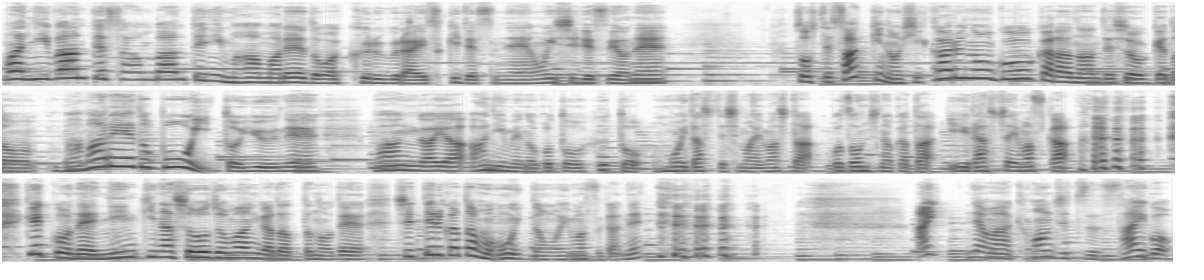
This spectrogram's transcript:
まあ2番手3番手にマーマレードは来るぐらい好きですね。美味しいですよね。そしてさっきの光の号からなんでしょうけどママレードボーイというね漫画やアニメのことをふと思い出してしまいました。ご存知の方いらっしゃいますか？結構ね人気な少女漫画だったので知ってる方も多いと思いますがね。はい。では本日最後。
